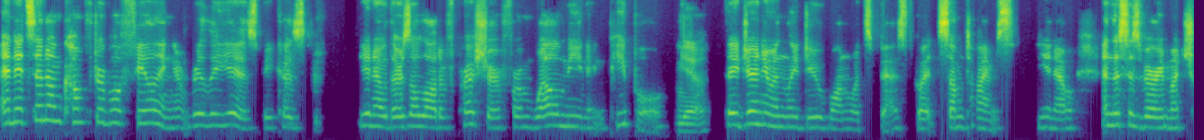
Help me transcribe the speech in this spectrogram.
And it's an uncomfortable feeling. It really is because you know there's a lot of pressure from well-meaning people. Yeah. They genuinely do want what's best, but sometimes, you know, and this is very much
